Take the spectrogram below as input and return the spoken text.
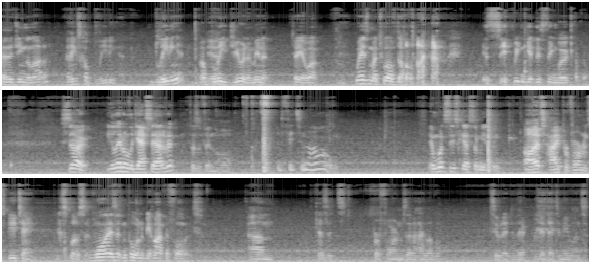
Purging the lighter? I think it's called bleeding it. Bleeding it? I'll Yeah. bleed you in a minute. Tell you what. Where's my $12 lighter? Let's see if we can get this thing working. So, you let all the gas out of it. Doesn't fit in the hole. It fits in the hole. And what's this gas I'm using? Oh, that's high performance butane explosive. Why is it important to be high performance? Um, because it performs at a high level. See what I did there? You did that to me once.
